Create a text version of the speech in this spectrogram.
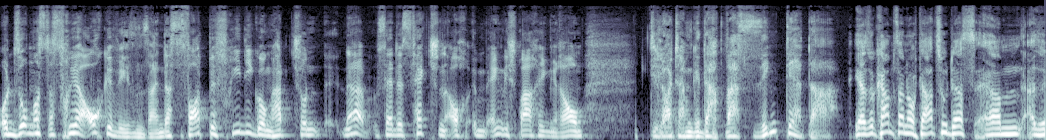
Und so muss das früher auch gewesen sein. Das Wort Befriedigung hat schon, ne, Satisfaction auch im englischsprachigen Raum, die Leute haben gedacht, was singt der da? Ja, so kam es dann auch dazu, dass ähm, also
